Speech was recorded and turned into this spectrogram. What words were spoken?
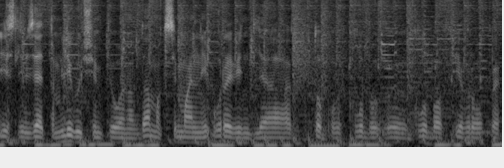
если взять там Лигу чемпионов, да, максимальный уровень для топовых клубов, э, клубов Европы,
